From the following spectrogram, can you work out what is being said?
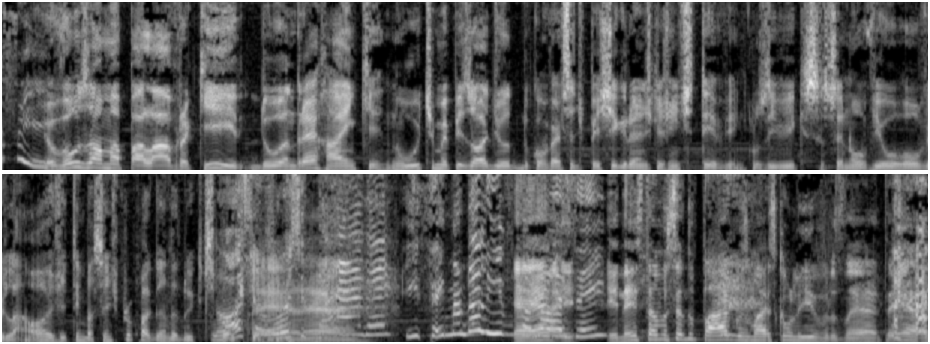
assim. Eu vou usar uma palavra aqui do André Heinck, no último episódio do Conversa de Peixe Grande que a gente teve. Inclusive, que se você não ouviu, ouve lá. Ó, hoje tem bastante propaganda do Ictus Nossa. É, hoje né? tá, né? E sem mandar livro pra É, nós, hein? e, e nem estamos sendo pagos mais com livros, né? Tem essa.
